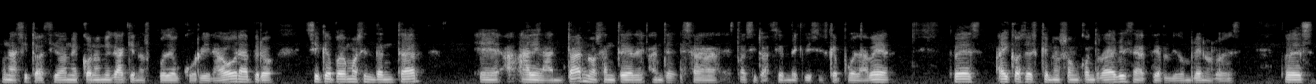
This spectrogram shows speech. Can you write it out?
una situación económica que nos puede ocurrir ahora, pero sí que podemos intentar eh, adelantarnos ante, ante esa, esta situación de crisis que pueda haber. Entonces, hay cosas que no son controlables y la certidumbre no lo es. Entonces,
